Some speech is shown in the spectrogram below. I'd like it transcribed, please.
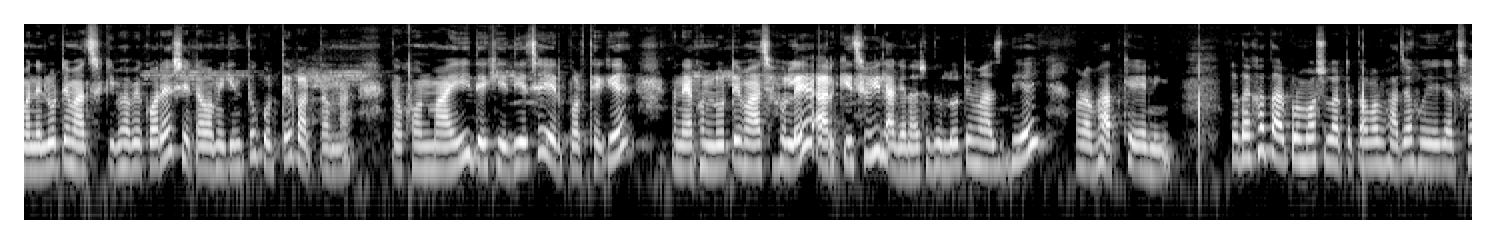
মানে লোটে মাছ কীভাবে করে সেটাও আমি কিন্তু করতে পারতাম না। তখন মাই দেখিয়ে দিয়েছে, এরপর থেকে মানে এখন লোটে মাছ হলে আর কিছুই লাগে না, শুধু লোটে মাছ দিয়েই আমরা ভাত খেয়ে নিই। তো দেখো, তারপর মশলাটা তো আমার ভাজা হয়ে গেছে।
